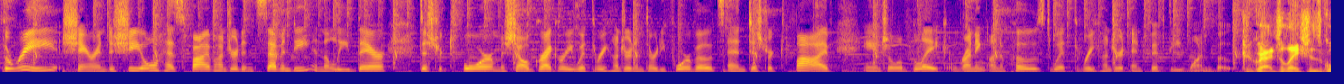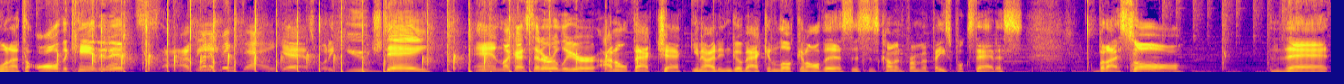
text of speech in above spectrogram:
3, Sharon Dashiell has 570 in the lead there. District 4, Michelle Gregory with 334 votes. And District 5, Angela Blake running unopposed with 351 votes. Congratulations going out to all the candidates. I What a big day. Yes, what a huge day. And like I said earlier, I don't fact check. You know, I didn't go back and look and all this. This is coming from a Facebook status. But I saw that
